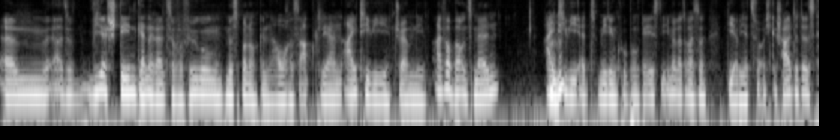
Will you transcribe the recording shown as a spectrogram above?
ähm, also wir stehen generell zur Verfügung, müssen wir noch genaueres abklären. ITV Germany. Einfach bei uns melden. Mhm. itv.medienku.de ist die E-Mail-Adresse, die aber jetzt für euch geschaltet ist.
